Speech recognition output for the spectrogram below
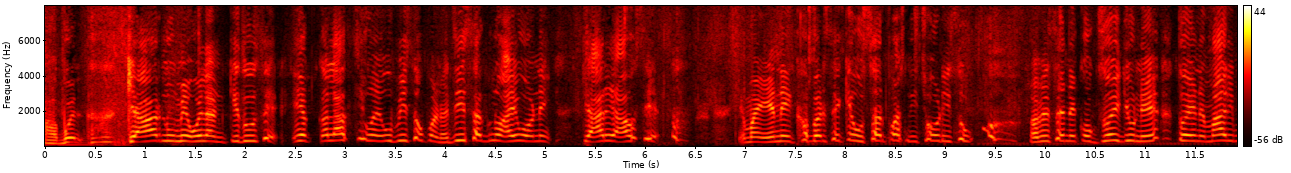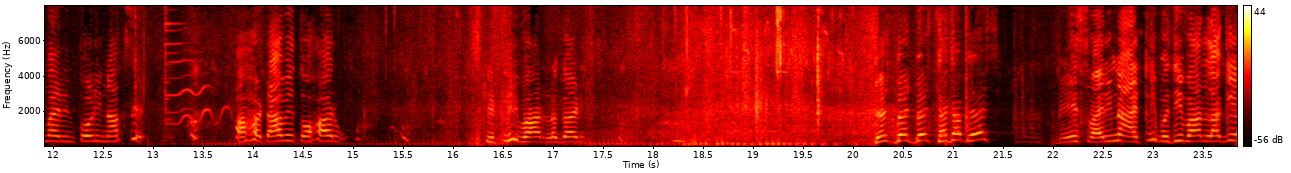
હા, બોલ. ક્યારનું મેં ઓલાને કીધું છે? એક કલાકથી હું ઊભી છું, પણ હજી સગનો આવ્યો નહીં. ક્યારે આવશે? એમાં એને ખબર છે કે હું સરપંચની ની છોડીશું હવે છે ને કોક જોઈ ગયું ને, તો એને મારી મારીને તોડી નાખશે. આ હટ, આવે તો સારું કેટલી વાર લગાડી. બેસ બેસ બેસ કાકા બેસ બેસ. વારીના આટલી બધી વાર લાગે.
